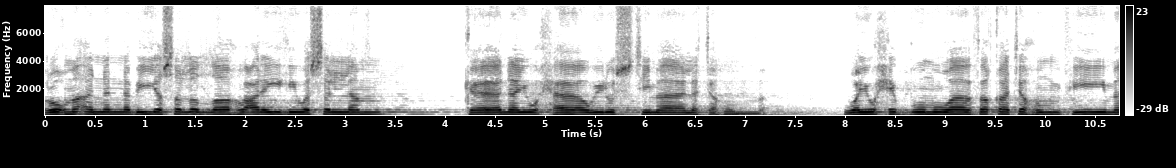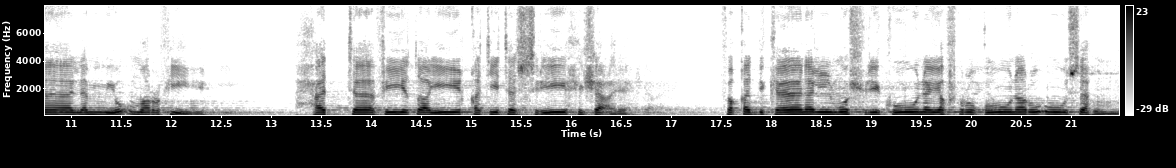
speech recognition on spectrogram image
رغم أن النبي صلى الله عليه وسلم كان يحاول استمالتهم ويحب موافقتهم فيما لم يؤمر فيه. حتى في طريقة تسريح شعره. فقد كان المشركون يفرقون رؤوسهم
